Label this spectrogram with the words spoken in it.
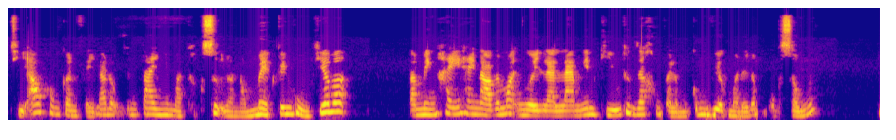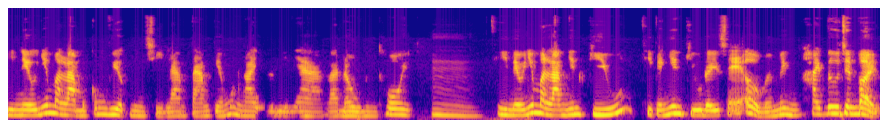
trí óc không cần phải lao động chân tay nhưng mà thực sự là nó mệt kinh khủng khiếp á. Và mình hay hay nói với mọi người là làm nghiên cứu thực ra không phải là một công việc mà đấy là một cuộc sống ấy thì nếu như mà làm một công việc mình chỉ làm 8 tiếng một ngày rồi về nhà và đầu mình thôi ừ. thì nếu như mà làm nghiên cứu thì cái nghiên cứu đấy sẽ ở với mình 24 trên 7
